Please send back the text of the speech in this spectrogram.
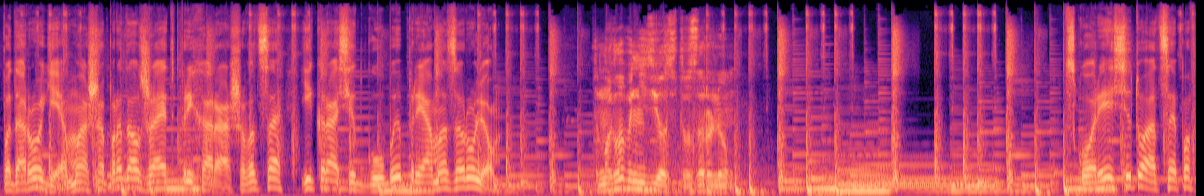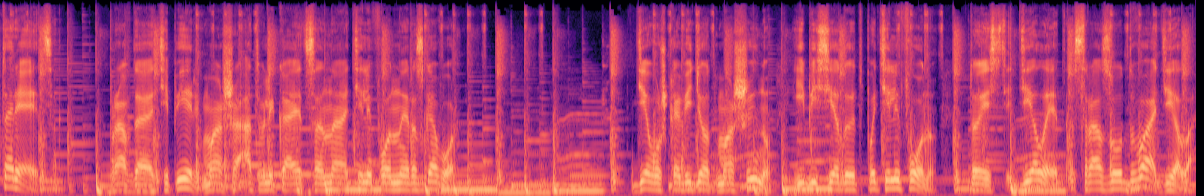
По дороге Маша продолжает прихорашиваться и красит губы прямо за рулем. Ты могла бы не делать этого за рулем? Вскоре ситуация повторяется. Правда, теперь Маша отвлекается на телефонный разговор. Девушка ведет машину и беседует по телефону, то есть делает сразу два дела.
